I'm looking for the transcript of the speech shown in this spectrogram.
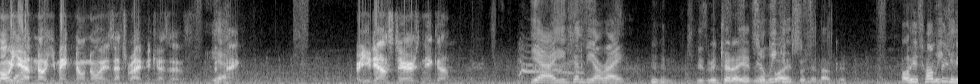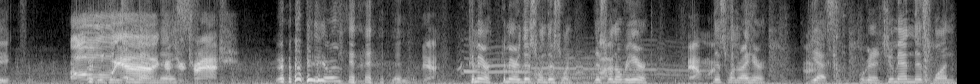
Oh, you have no. You make no noise. That's right because of the Yeah. thing. Are you downstairs, Nico? Yeah, he's gonna be all right. He's been trying to hit me So we can twice sh- the locker. Oh, he's humping can- me. Oh yeah, because you're this. trash. he was. Yeah, come here, come here. This one, this one, this What? one over here. that one. This one right here. Alright. Yes, we're gonna two-man this one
